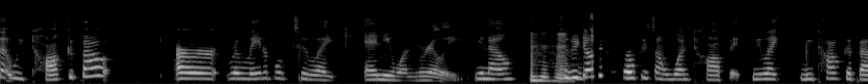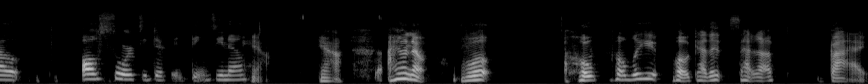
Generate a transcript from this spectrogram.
that the things that we talk about are relatable to like anyone really, you know? Mm-hmm. Because we don't just focus on one topic. We like we talk about all sorts of different things, you know? Yeah. Yeah. I don't know. We'll hopefully we'll get it set up by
